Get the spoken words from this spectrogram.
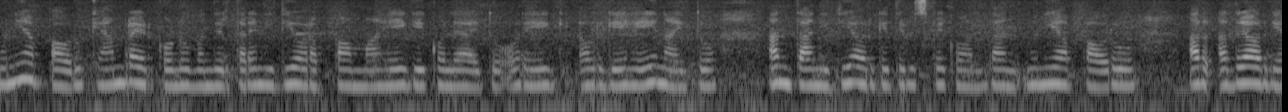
ಮುನಿಯಪ್ಪ ಅವರು ಕ್ಯಾಮ್ರಾ ಇಟ್ಕೊಂಡು ಬಂದಿರ್ತಾರೆ. ನಿಧಿ ಅವರ ಅಪ್ಪ ಅಮ್ಮ, ಹೇಗೆ ಕೊಲೆ ಆಯಿತು? ಅವ್ರು ಹೇಗೆ, ಅವ್ರಿಗೆ ಏನಾಯಿತು ಅಂತ ನಿಧಿ ಅವ್ರಿಗೆ ತಿಳಿಸ್ಬೇಕು ಅಂತ ಮುನಿಯಪ್ಪ ಅವರು ಅರ್, ಆದರೆ ಅವ್ರಿಗೆ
